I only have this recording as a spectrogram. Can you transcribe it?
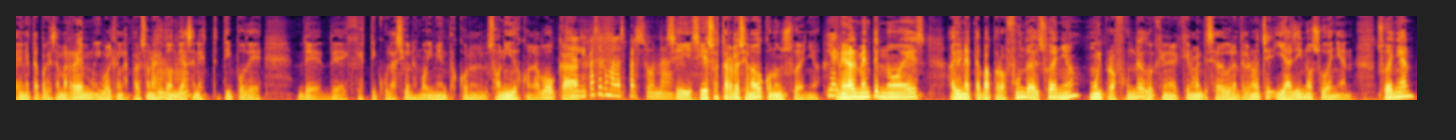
hay una etapa que se llama REM, igual que en las personas, es donde hacen este tipo de, de, de gesticulaciones, movimientos con sonidos con la O boca. sigui, li passa com a les persones. Sí, sí, eso está relacionado con un sueño. Generalmente no es, hay una etapa profunda del sueño, muy profunda, generalmente se da durante la noche, y allí no sueñan. Sueñan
